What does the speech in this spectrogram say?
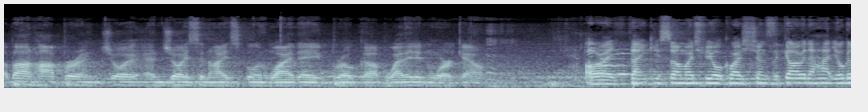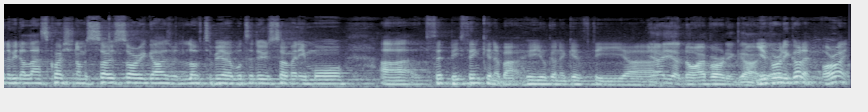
about Hopper and Joy and Joyce in high school and why they broke up, why they didn't work out. All right, thank you so much for your questions. The guy with the hat, you're going to be the last question. I'm so sorry, guys. We'd love to be able to do so many more. Uh, th- be thinking about who you're going to give the. Uh, Yeah, yeah. No, I've already got. You've yeah. already got it. All right.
